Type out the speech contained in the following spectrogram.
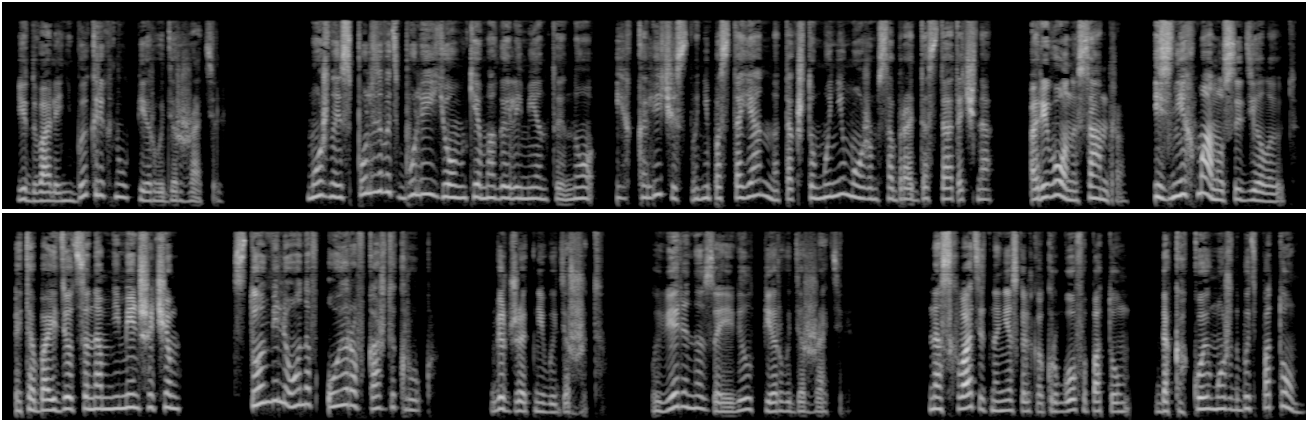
— едва ли не выкрикнул первый держатель. «Можно использовать более емкие магоэлементы, но их количество непостоянно, так что мы не можем собрать достаточно. Оревоны, Сандра, из них манусы делают. Это обойдется нам не меньше, чем сто миллионов ойров каждый круг. Бюджет не выдержит», — уверенно заявил первый держатель. «Нас хватит на несколько кругов, а потом да какой может быть потом?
